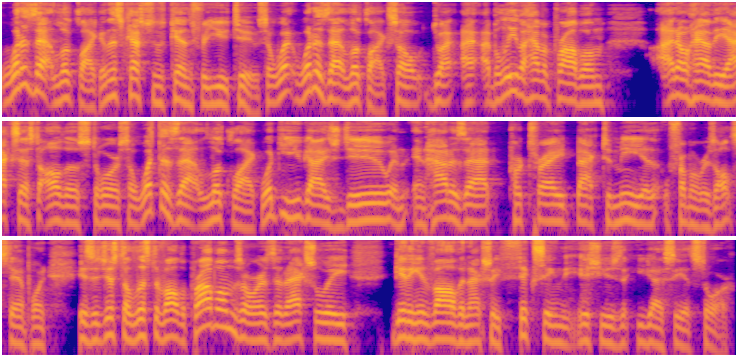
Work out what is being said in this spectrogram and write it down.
what does that look like? And this question, Ken's, for you too. So, what what does that look like? So, do I I believe I have a problem I don't have the access to all those stores. So what does that look like? What do you guys do? And, and how does that portray back to me uh, from a result standpoint? Is it just a list of all the problems or is it actually getting involved in actually fixing the issues that you guys see at store?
